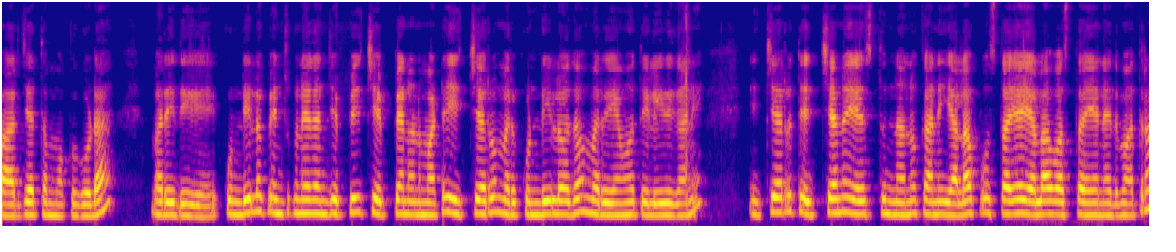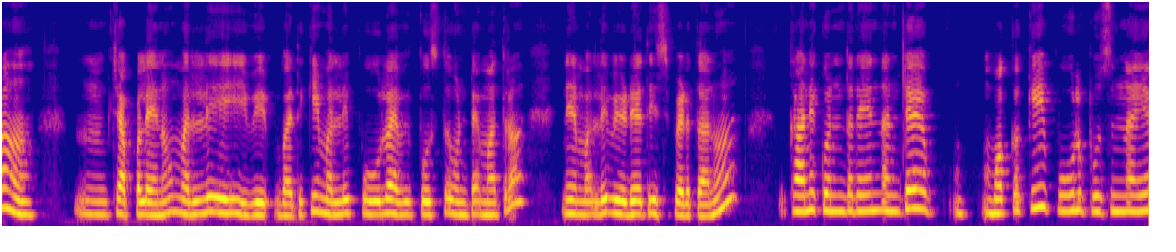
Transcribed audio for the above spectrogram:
పారిజాతం మొక్క కూడా. మరి ఇది కుండీలో పెంచుకునేదని చెప్పి చెప్పాను అనమాట ఇచ్చారు. మరి కుండీలోదో మరి ఏమో తెలియదు కానీ ఇచ్చారు తెచ్చాను వేస్తున్నాను. కానీ ఎలా పూస్తాయో ఎలా వస్తాయో అనేది మాత్రం చెప్పలేను. మళ్ళీ ఇవి బతికి మళ్ళీ పూలు అవి పూస్తూ ఉంటే మాత్రం నేను మళ్ళీ వీడియో తీసి పెడతాను. కానీ కొందరు ఏంటంటే మొక్కకి పూలు పూసున్నాయే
